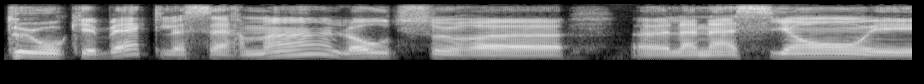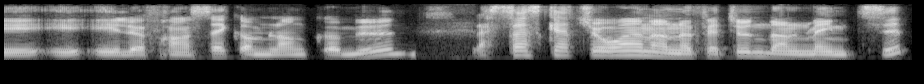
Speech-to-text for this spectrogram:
deux au Québec, le serment, l'autre sur euh, euh, la nation et, et- et le français comme langue commune. La Saskatchewan en a fait une dans le même type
